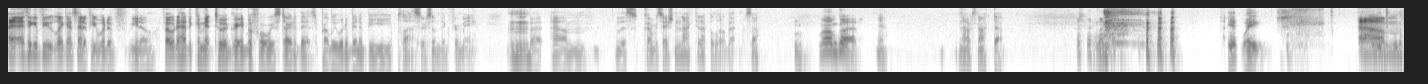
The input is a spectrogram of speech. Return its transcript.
I, I think if you, like I said, if you would have, you know, if I would have had to commit to a grade before we started this, it probably would have been a B plus or something for me. hmm But um, this conversation knocked it up a little bit. So Mm. Well, I'm glad. Now it's knocked up. Can't wait. Um.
